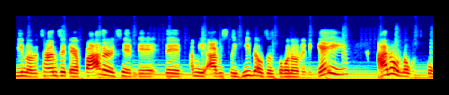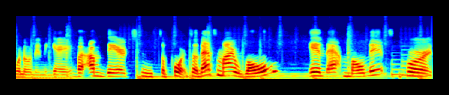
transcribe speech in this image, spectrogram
you know the times that their father attended, then I mean, obviously he knows what's going on in the game. I don't know what's going on in the game, but I'm there to support. So that's my role in that moment for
